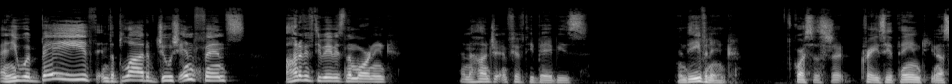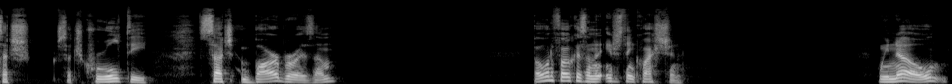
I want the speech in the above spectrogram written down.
and he would bathe in the blood of Jewish infants, 150 babies in the morning and 150 babies in the evening. Of course, it's a crazy thing, you know, such, such cruelty, such barbarism. But I want to focus on an interesting question. We know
